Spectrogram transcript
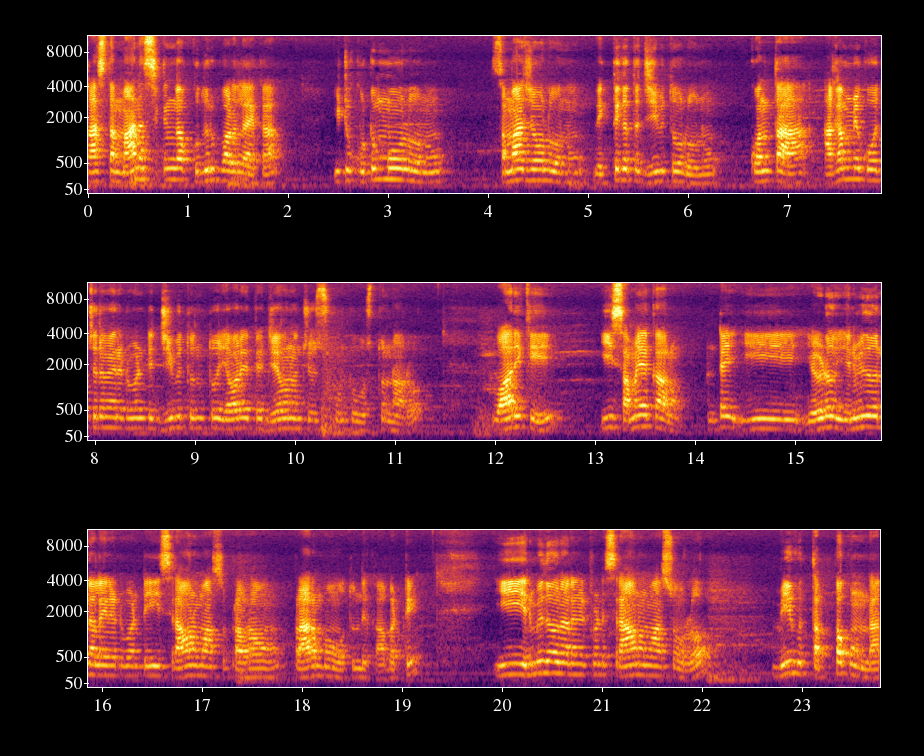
కాస్త మానసికంగా కుదురుపడలేక ఇటు కుటుంబంలోనూ సమాజంలోనూ వ్యక్తిగత జీవితంలోనూ కొంత అగమ్యకోచరమైనటువంటి జీవితంతో ఎవరైతే జీవనం చేసుకుంటూ వస్తున్నారో వారికి ఈ సమయకాలం అంటే ఈ ఏడో ఎనిమిదో నెల అయినటువంటి ఈ శ్రావణ మాస ప్రభావం ప్రారంభం అవుతుంది కాబట్టి ఈ ఎనిమిదవ నెల అనేటువంటి శ్రావణ మాసంలో మీకు తప్పకుండా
